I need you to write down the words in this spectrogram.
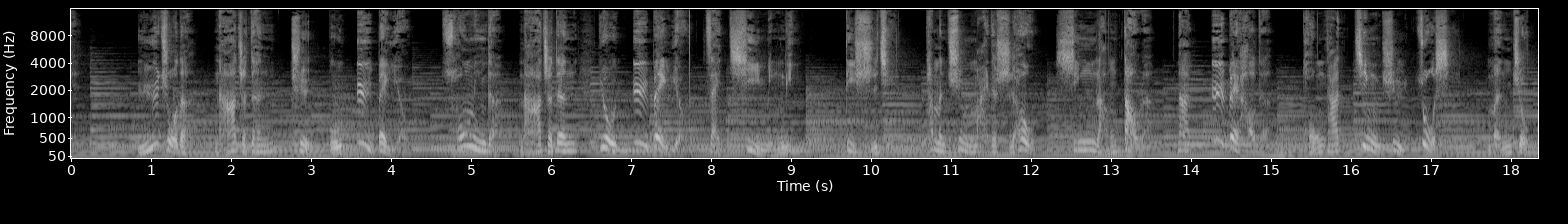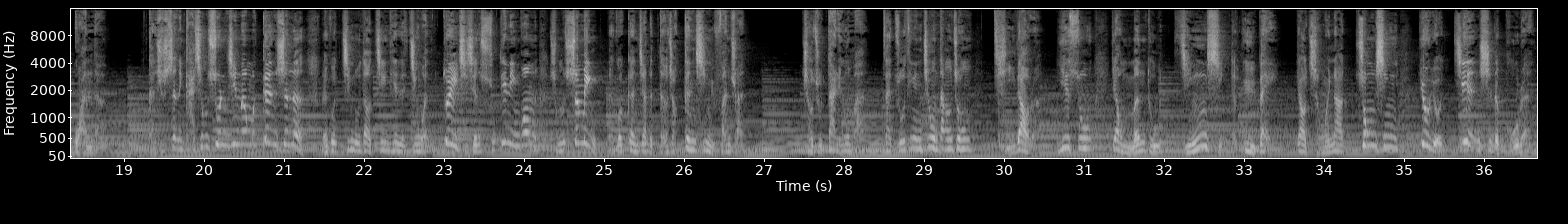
愚拙的拿着灯，却不预备油；聪明的拿着灯，又预备油在器皿里。第十节，他们去买的时候，新郎到了，那预备好的同他进去坐席，门就关了。感谢圣灵开启我们瞬间，让我们更深的能够进入到今天的经文，对齐神属天灵光，使我们生命能够更加的得到更新与翻转。求主带领我们，在昨天的经文当中提到了耶稣要门徒警醒的预备，要成为那忠心又有见识的仆人，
